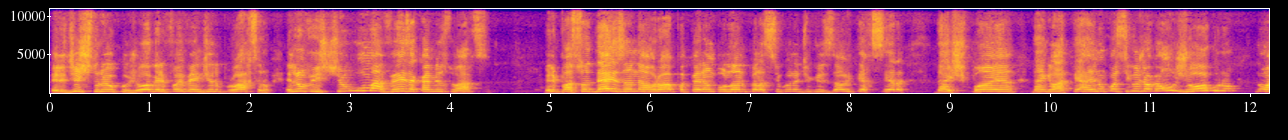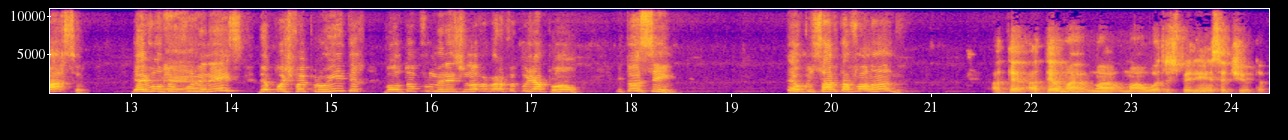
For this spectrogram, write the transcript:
Ele destruiu com o jogo, ele foi vendido para o Arsenal. Ele não vestiu uma vez a camisa do Arsenal. Ele passou 10 anos na Europa, perambulando pela segunda divisão e terceira da Espanha, da Inglaterra, e não conseguiu jogar um jogo no, no Arsenal. E aí voltou é. para o Fluminense, depois foi para o Inter, voltou para o Fluminense de novo, agora foi para o Japão. Então, assim, é o que o Sábio está falando. Até, até uma, uma, uma outra experiência, Tita.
